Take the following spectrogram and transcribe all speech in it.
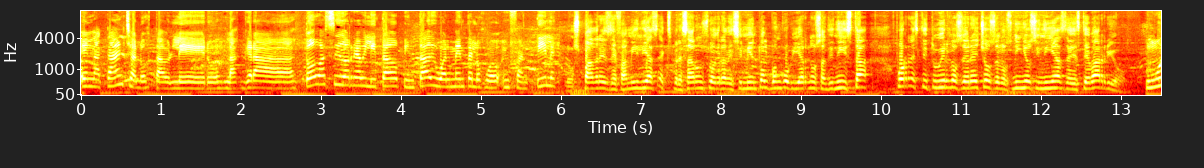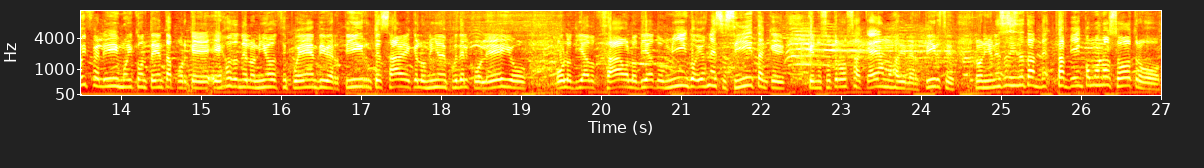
en la cancha los tableros, las gradas, todo ha sido rehabilitado, pintado, igualmente los juegos infantiles. Los padres de familias expresaron su agradecimiento al buen gobierno sandinista por restituir los derechos de los niños y niñas de este barrio. Muy feliz, muy contenta porque es donde los niños se pueden divertir. Usted sabe que los niños después del colegio o los días sábados, los días domingos, ellos necesitan que, nosotros los saquemos a divertirse. Los niños necesitan también como nosotros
